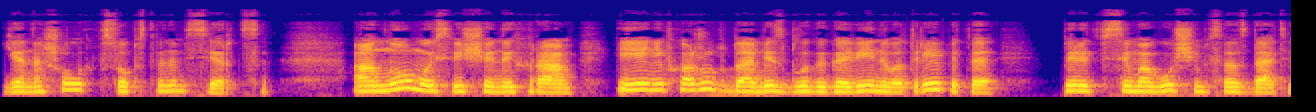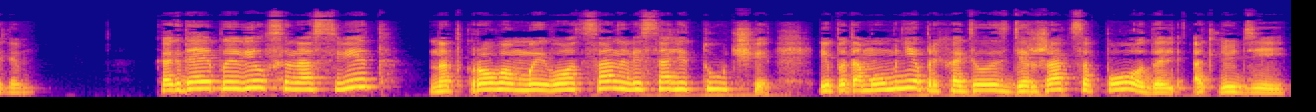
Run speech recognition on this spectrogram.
Я нашел их в собственном сердце. Оно мой священный храм, и я не вхожу туда без благоговейного трепета перед всемогущим Создателем. Когда я появился на свет, над кровом моего отца нависали тучи, и потому мне приходилось держаться поодаль от людей.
